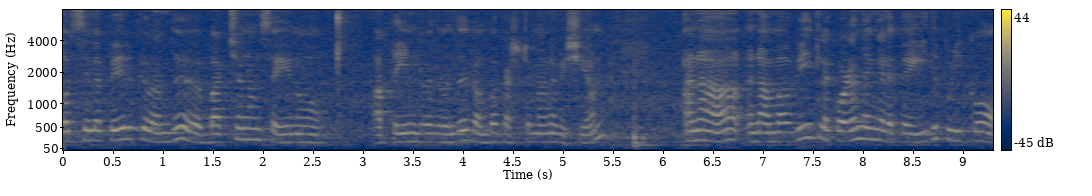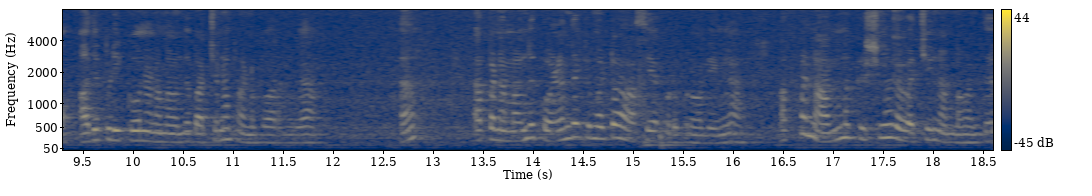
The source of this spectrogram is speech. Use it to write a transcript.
ஒரு சில பேருக்கு வந்து பட்சணம் செய்யணும் அப்படின்றது வந்து ரொம்ப கஷ்டமான விஷயம். ஆனால் நம்ம வீட்டில் குழந்தைங்களுக்கு இது பிடிக்கும் அது பிடிக்கும்னு நம்ம வந்து பட்சணம் பண்ண போகிறோங்களா ஆ? அப்போ நம்ம வந்து குழந்தைக்கு மட்டும் ஆசையாக கொடுக்குறோம் இல்லைங்களா? அப்போ நம்ம கிருஷ்ணரை வச்சு நம்ம வந்து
